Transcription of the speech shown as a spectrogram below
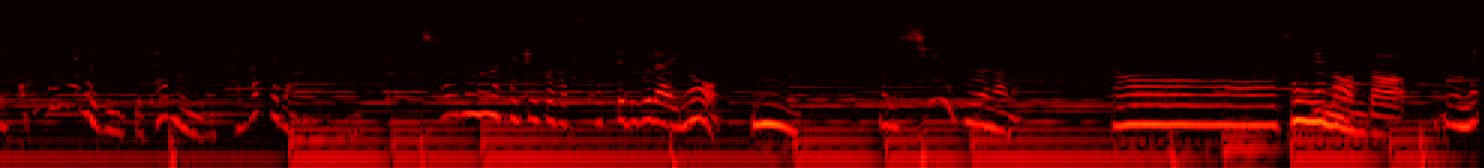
えでこのメロディーって多分ね探せばねめっちゃいろんな作曲家が使ってるぐらいのうん。そのシンプルなの。あーそうなんだ。そのね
